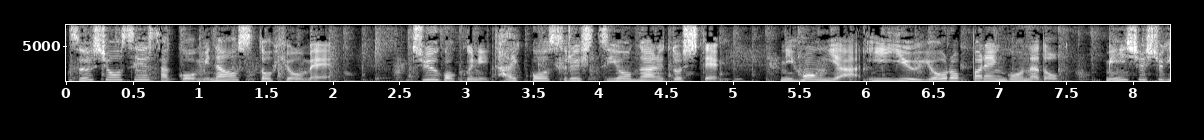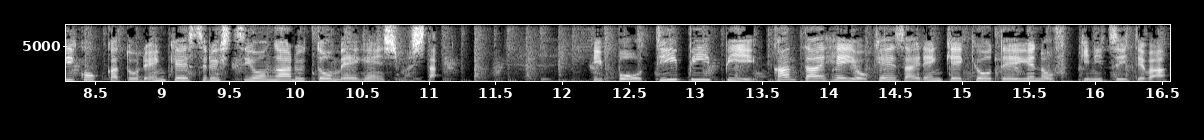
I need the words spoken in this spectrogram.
通商政策を見直すと表明。中国に対抗する必要があるとして日本や EU ヨーロッパ連合など民主主義国家と連携する必要があると明言しました。一方 TPP 環太平洋経済連携協定への復帰については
